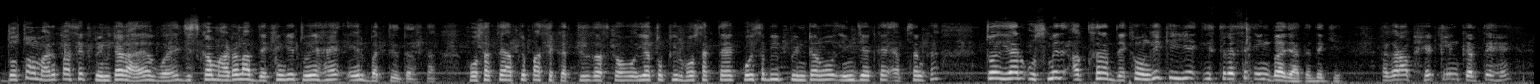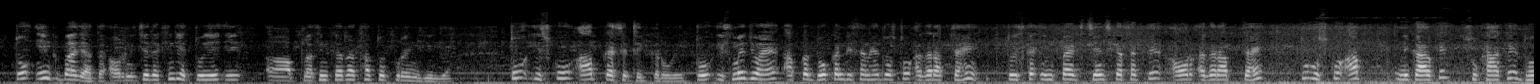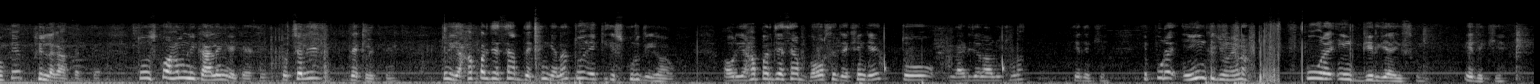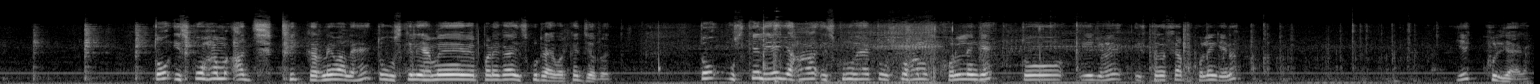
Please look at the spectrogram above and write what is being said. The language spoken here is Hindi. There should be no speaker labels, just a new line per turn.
दोस्तों, हमारे पास एक प्रिंटर आया हुआ है, जिसका मॉडल आप देखेंगे तो ये है एल बत्तीस दस का। हो सकता है आपके पास इकतीस दस का हो, या तो फिर हो सकता है कोई सा भी प्रिंटर हो इंकजेट का एप्सन का। तो यार, उसमें अक्सर आप देखे होंगे कि ये इस तरह से इंक बह जाता है। देखिए, अगर आप हेड क्लिंग करते हैं तो इंक बह जाता है, और नीचे देखेंगे तो ये ये प्लसिंग कर रहा था तो पूरा इंक गिर गया। तो इसको आप कैसे ठीक करोगे? तो इसमें जो है, आपका दो कंडीशन है दोस्तों, अगर आप चाहें तो इसका पैड चेंज कर सकते हैं, और अगर आप चाहें तो उसको आप निकाल के, सुखा के, धो के फिर लगा सकते हैं। तो उसको हम निकालेंगे कैसे? तो चलिए, देख लेते हैं। तो यहाँ पर जैसे आप देखेंगे ना तो एक स्क्रू दिया होगा और यहाँ पर जैसे आप गौर से देखेंगे तो लाइट जला लू थोड़ा। ये देखिए, ये पूरा इंक जो है ना, पूरा इंक गिर गया इसमें। ये देखिए तो इसको हम आज ठीक करने वाले हैं तो उसके लिए हमें पड़ेगा स्क्रू ड्राइवर की ज़रूरत। तो उसके लिए यहाँ स्क्रू है तो उसको हम खोल लेंगे। तो ये जो है, इस तरह से आप खोलेंगे ना, ये खुल जाएगा।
